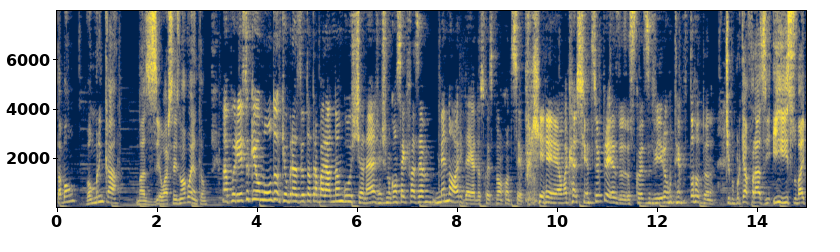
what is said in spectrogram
Tá bom, vamos brincar. Mas eu acho que vocês não aguentam. É por isso que o mundo, que o Brasil tá trabalhado na angústia, né? A gente não consegue fazer a menor ideia das coisas que vão acontecer, porque é uma caixinha de surpresas, as coisas viram o tempo todo, né? Tipo, porque a frase e isso vai,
